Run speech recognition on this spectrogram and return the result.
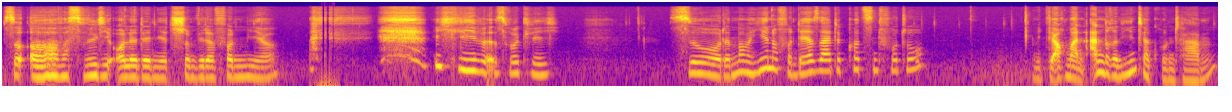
So, oh, was will die Olle denn jetzt schon wieder von mir? ich liebe es wirklich. So, dann machen wir hier noch von der Seite kurz ein Foto. Damit wir auch mal einen anderen Hintergrund haben.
